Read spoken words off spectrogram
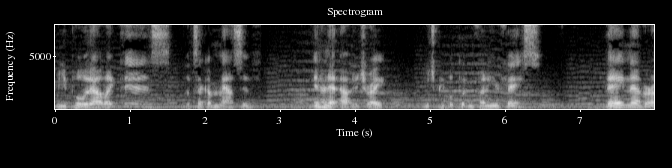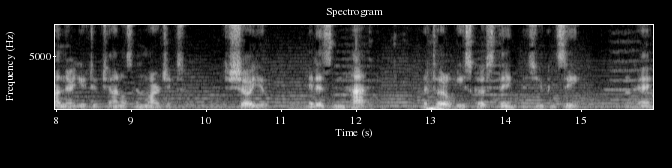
when you pull it out like this, looks like a massive internet outage, right? Which people put in front of your face, they never on their YouTube channels enlarge it to show you it is not a total East Coast thing, as you can see. Okay?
